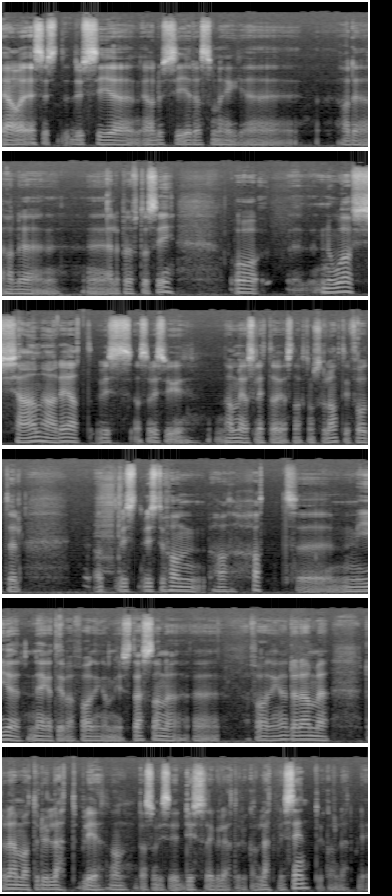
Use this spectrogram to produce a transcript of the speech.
Ja, og jeg syns du Ja, du sier det som jeg eh, hadde, hadde eh, Eller prøvde å si. Og noe av kjernen her, det er at hvis, altså hvis vi har med oss litt av det vi har snakket om så langt, i forhold til at hvis, hvis du har, har hatt eh, mye negative erfaringer, mye stressende eh, erfaringer Det der med det der med at du lett blir sånn, det som vi sier, dysregulert. og Du kan lett bli sint, du kan lett bli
